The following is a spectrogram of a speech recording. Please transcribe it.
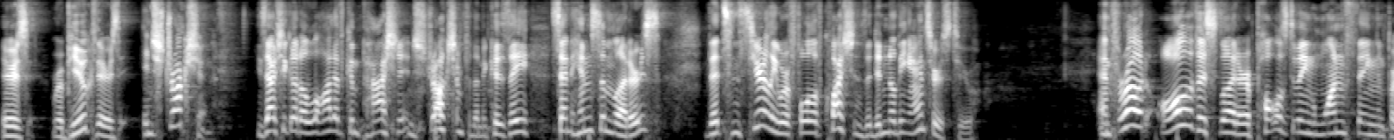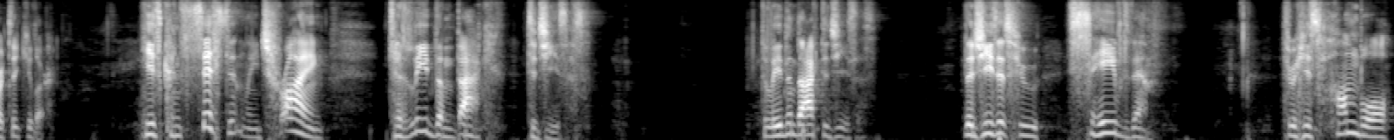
There's rebuke, there's instruction. He's actually got a lot of compassionate instruction for them because they sent him some letters that sincerely were full of questions that didn't know the answers to. And throughout all of this letter, Paul's doing one thing in particular he's consistently trying to lead them back to Jesus. To lead them back to Jesus. The Jesus who saved them through his humble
